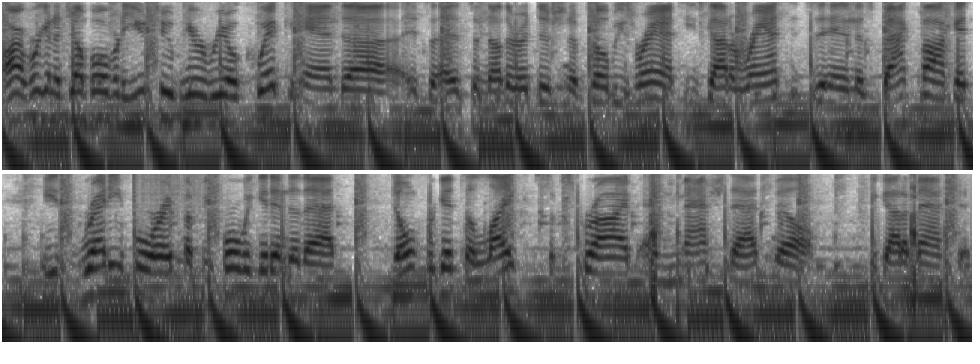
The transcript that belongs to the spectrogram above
All right, we're going to jump over to YouTube here real quick, and uh, it's it's another edition of Toby's rant. He's got a rant; it's in his back pocket. He's ready for it. But before we get into that, don't forget to like, subscribe, and mash that bell. You got to mash it,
